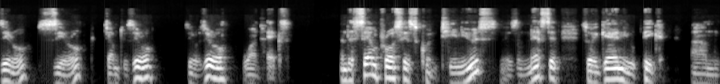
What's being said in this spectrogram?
zero, zero, jump to zero, zero, zero, one, x. And the same process continues. There's a nested. So again, you pick um,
